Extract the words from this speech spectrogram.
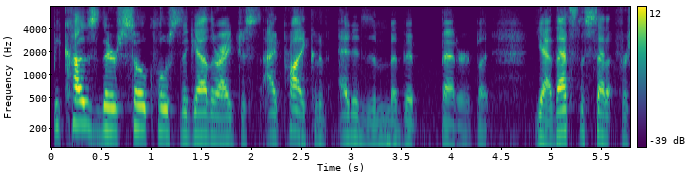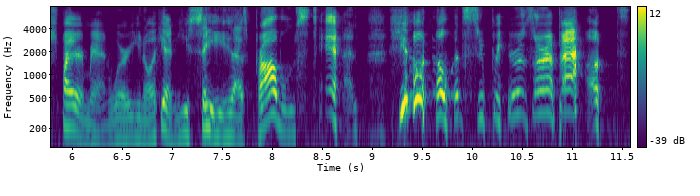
because they're so close together. I just I probably could have edited them a bit better. But yeah, that's the setup for Spider-Man. Where you know again you say he has problems, Stan. You don't know what superheroes are about.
